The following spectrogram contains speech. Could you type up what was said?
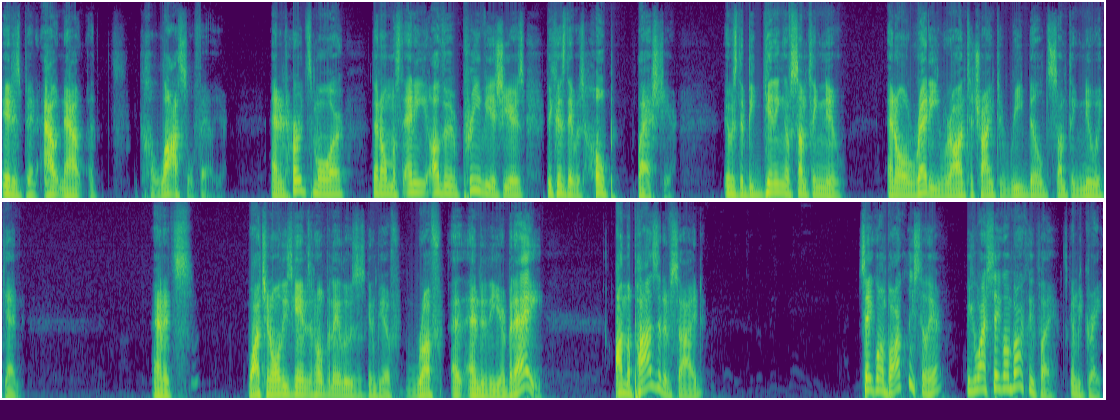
It has been out and out a colossal failure. And it hurts more than almost any other previous years because there was hope last year. It was the beginning of something new. And already we're on to trying to rebuild something new again. And it's watching all these games and hoping they lose is going to be a rough end of the year. But hey, on the positive side, Saquon Barkley's still here. You can watch Saquon Barkley play. It's going to be great.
